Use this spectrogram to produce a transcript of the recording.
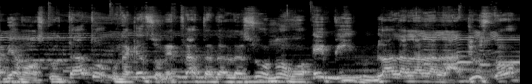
Abbiamo ascoltato una canzone tratta dal suo nuovo EP La La La La La, giusto?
